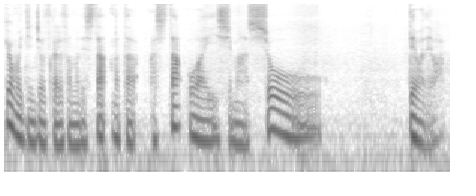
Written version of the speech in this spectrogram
今日も一日お疲れ様でした。また明日お会いしましょう。ではでは。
